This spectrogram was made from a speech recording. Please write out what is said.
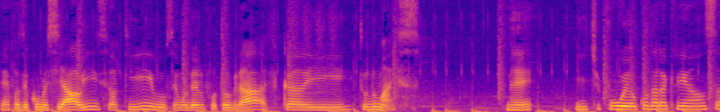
é, fazer comercial, isso, aquilo, ser modelo fotográfica e tudo mais, né? E tipo, eu quando era criança,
